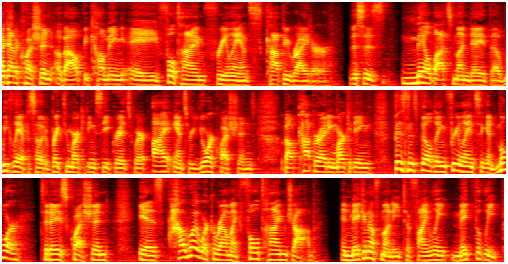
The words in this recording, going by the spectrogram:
I got a question about becoming a full time freelance copywriter. This is Mailbox Monday, the weekly episode of Breakthrough Marketing Secrets, where I answer your questions about copywriting, marketing, business building, freelancing, and more. Today's question is How do I work around my full time job and make enough money to finally make the leap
